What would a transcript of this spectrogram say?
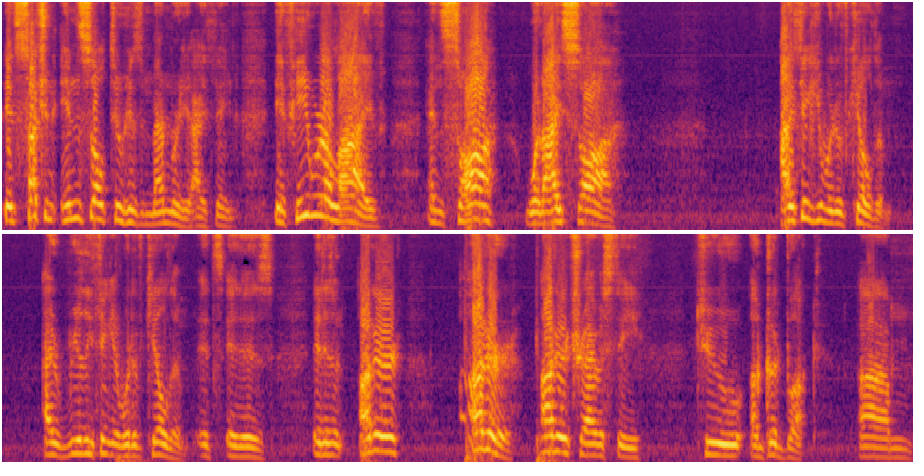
it's such an insult to his memory, I think. If he were alive and saw what I saw, I think it would have killed him. I really think it would have killed him. It's it is it is an utter, utter, utter travesty to a good book. Um,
